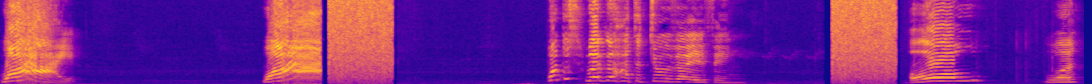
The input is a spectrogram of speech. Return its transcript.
Why? Why? What does Swagger have to do with anything? Oh, what?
